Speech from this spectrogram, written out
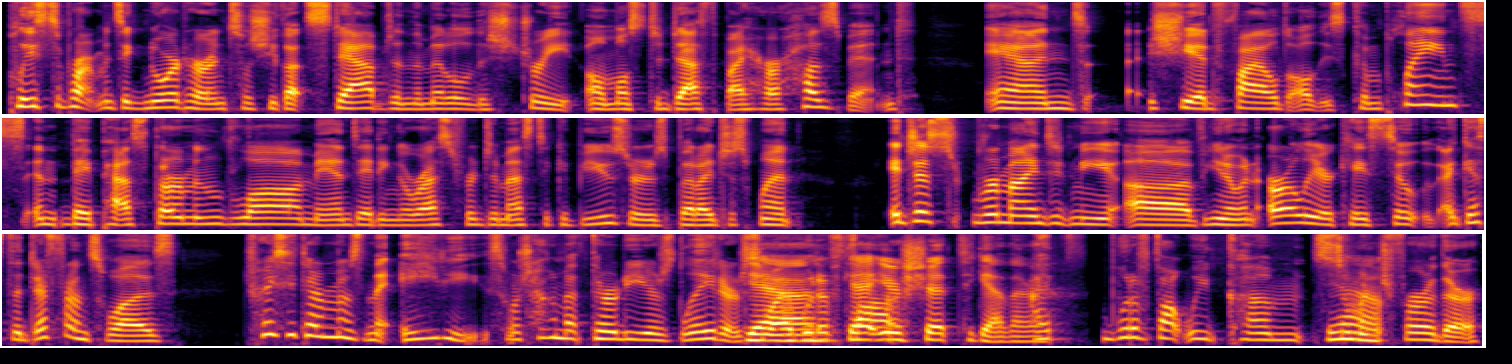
police departments ignored her until she got stabbed in the middle of the street, almost to death by her husband. And she had filed all these complaints and they passed Thurman's law mandating arrest for domestic abusers. But I just went, it just reminded me of, you know, an earlier case. So I guess the difference was Tracy Thurman was in the 80s. We're talking about 30 years later. So yeah, I would have get thought, your shit together. I would have thought we'd come so Yeah. much further.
